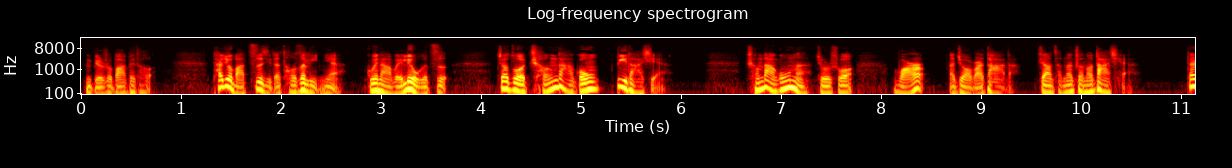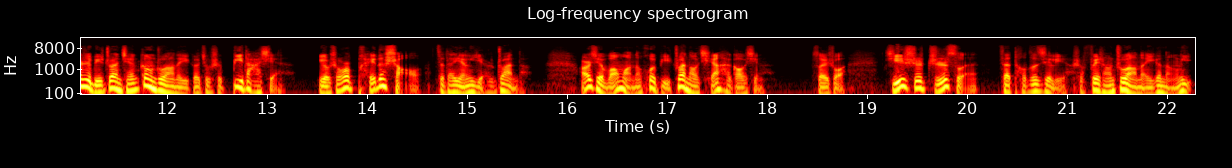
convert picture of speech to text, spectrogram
你比如说巴菲特，他就把自己的投资理念归纳为六个字，叫做成大功必大险。成大功呢，就是说玩那就要玩大的，这样才能赚到大钱。但是比赚钱更重要的一个就是避大险，有时候赔的少，在他眼里也是赚的，而且往往呢会比赚到钱还高兴。所以说，及时止损在投资界里是非常重要的一个能力。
